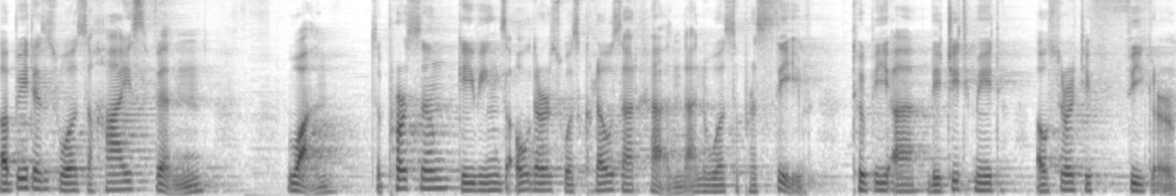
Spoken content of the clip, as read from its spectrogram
Obedience was highest when 1. The person giving the orders was close at hand and was perceived to be a legitimate authority figure.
